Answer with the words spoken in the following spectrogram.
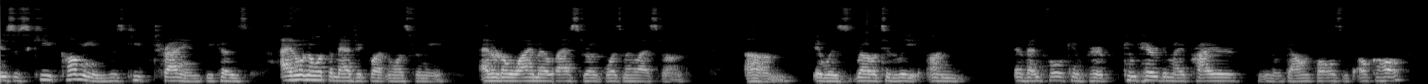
is just keep coming, just keep trying because I don't know what the magic button was for me. I don't know why my last drunk was my last drunk. Um, it was relatively uneventful compared compared to my prior, you know, downfalls with alcohol.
